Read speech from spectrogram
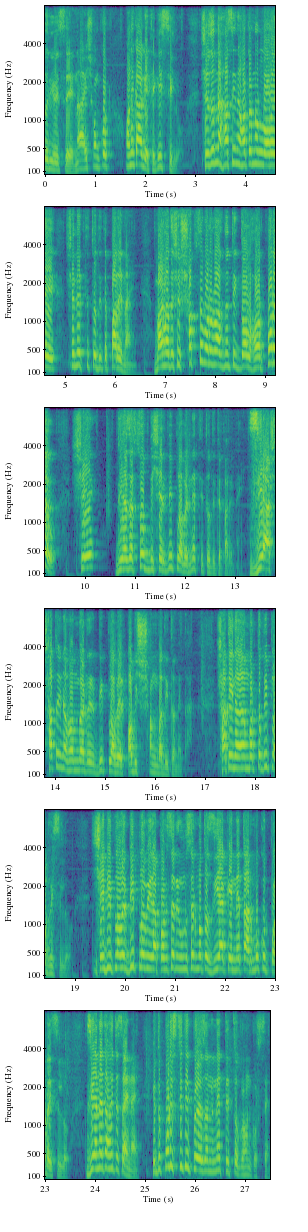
তৈরি হয়েছে? না, এই সংকট অনেক আগে থেকেই ছিল। সেজন্য হাসিনা হটানোর লড়াইয়ে সে নেতৃত্ব দিতে পারে নাই। বাংলাদেশের সবচেয়ে বড় রাজনৈতিক দল হওয়ার পরেও সে দুই চব্বিশের বিপ্লবের নেতৃত্ব দিতে পারে নাই। জিয়া সাতই নভেম্বরের বিপ্লবের অবিসংবাদিত নেতা। সাতই নভেম্বর তো বিপ্লব হয়েছিল। সেই বিপ্লবের বিপ্লবীরা প্রফেসর ইউনুসের মতো জিয়াকে নেতার মুকুট পড়াইছিল জিয়া নেতা হইতে চায় নাই, কিন্তু পরিস্থিতির প্রয়োজনে নেতৃত্ব গ্রহণ করছেন।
